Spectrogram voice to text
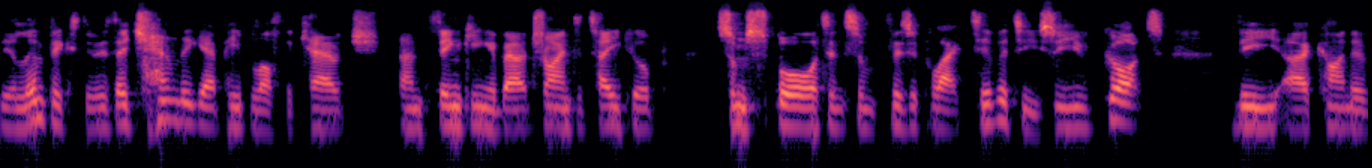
the Olympics do is they generally get people off the couch and thinking about trying to take up some sport and some physical activity. So you've got the uh, kind of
